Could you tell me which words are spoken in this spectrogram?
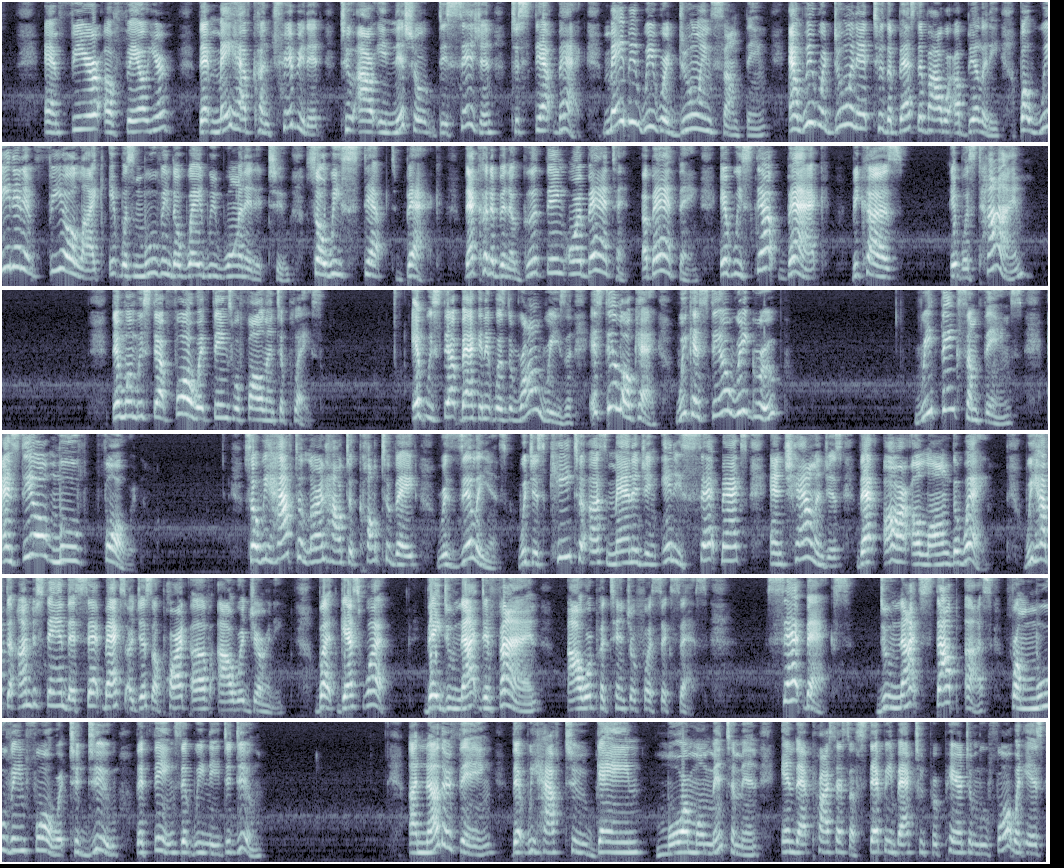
and fear of failure that may have contributed to our initial decision to step back. Maybe we were doing something and we were doing it to the best of our ability, but we didn't feel like it was moving the way we wanted it to. So we stepped back. That could have been a good thing or a bad thing, a bad thing. If we step back because it was time, then when we step forward, things will fall into place. If we step back and it was the wrong reason, it's still okay. We can still regroup, rethink some things, and still move forward. So we have to learn how to cultivate resilience, which is key to us managing any setbacks and challenges that are along the way. We have to understand that setbacks are just a part of our journey. But guess what? They do not define our potential for success. Setbacks do not stop us from moving forward to do the things that we need to do. Another thing that we have to gain more momentum in in that process of stepping back to prepare to move forward is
